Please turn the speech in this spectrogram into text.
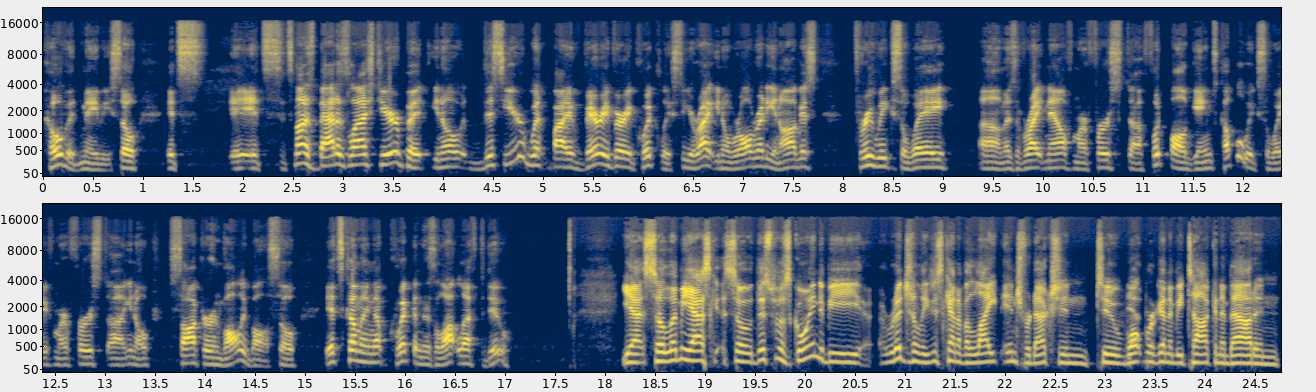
COVID maybe. So it's it's it's not as bad as last year, but you know, this year went by very very quickly. So you're right. You know, we're already in August, three weeks away um, as of right now from our first uh, football games, a couple weeks away from our first, uh, you know, soccer and volleyball. So it's coming up quick, and there's a lot left to do. Yeah, so let me ask. So this was going to be originally just kind of a light introduction to what yeah. we're going to be talking about, and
